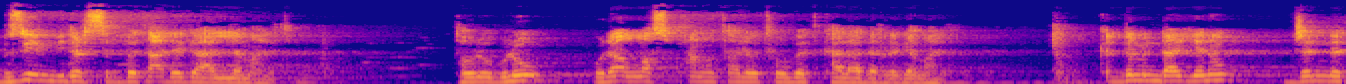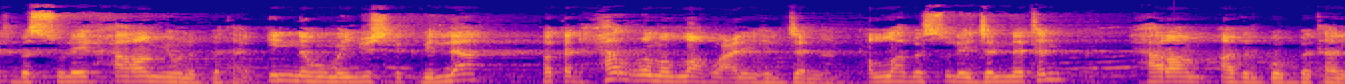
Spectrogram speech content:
ብዙ የሚደርስበት አደጋ አለ ማለት ነው። ቶሎ ብሎ ወደ አላህ ስብሓን ወተዓላ ተውበት ካላደረገ ማለት ነው። ቅድም እንዳየነው ጀነት በሱ ላይ ሐራም ይሆንበታል። ኢነሁ መን ዩሽሪክ ቢላህ ፈቀድ ሐረመ አላሁ ዐለይህ ልጀና። አላህ በሱ ላይ ጀነትን ሐራም አድርጎበታል።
